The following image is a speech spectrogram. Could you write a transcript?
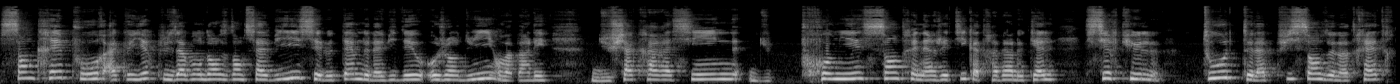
S'ancrer pour accueillir plus d'abondance dans sa vie, c'est le thème de la vidéo aujourd'hui. On va parler du chakra racine, du premier centre énergétique à travers lequel circule toute la puissance de notre être.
